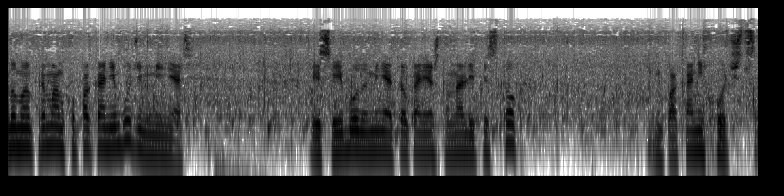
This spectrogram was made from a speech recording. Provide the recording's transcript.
Думаю, приманку пока не будем менять. Если и буду менять, то, конечно, на лепесток. Но пока не хочется.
